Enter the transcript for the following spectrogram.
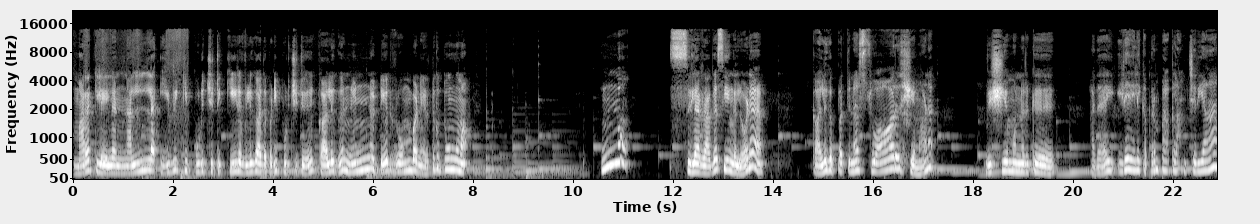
மரக்கிளையில் நல்லா இறுக்கி பிடிச்சிட்டு கீழே விழுகாதபடி பிடிச்சிட்டு கழுகு நின்றுட்டே ரொம்ப நேரத்துக்கு தூங்குமா. இன்னும் சில ரகசியங்களோட கழுகை பத்தின சுவாரஸ்யமான விஷயம் ஒன்று இருக்கு. அதை இடைவேளைக்கு அப்புறம் பார்க்கலாம். சரியா?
